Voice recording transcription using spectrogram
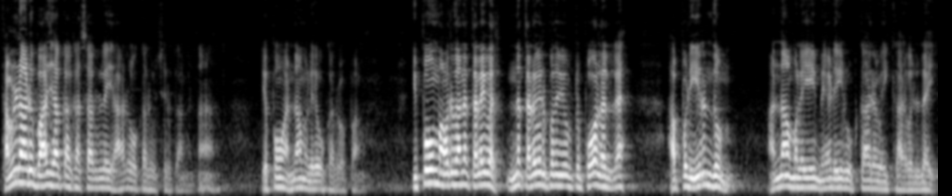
தமிழ்நாடு பாஜக சார்பில் யாரை உட்கார வச்சுருக்காங்கன்னா எப்பவும் அண்ணாமலையை உட்கார வைப்பாங்க. இப்போவும் அவர் தானே தலைவர். இன்னும் தலைவர் பதவி விட்டு போகலல்ல. அப்படி இருந்தும் அண்ணாமலையை மேடையில் உட்கார வைக்கவில்லை.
